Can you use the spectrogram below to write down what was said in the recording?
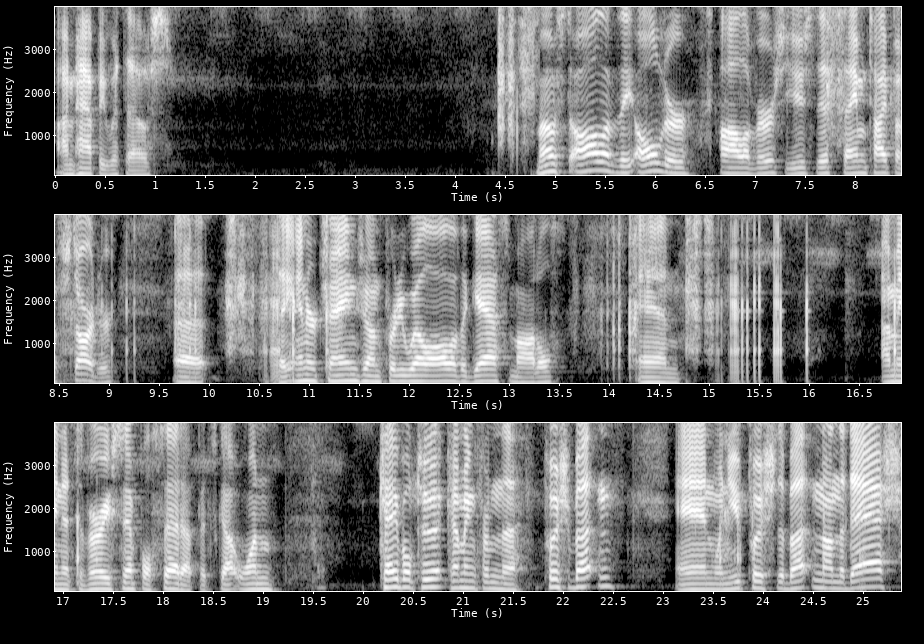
I'm happy with those. Most all of the older Olivers use this same type of starter. Uh, they interchange on pretty well all of the gas models and I mean it's a very simple setup. It's got one cable to it coming from the push button. And when you push the button on the dash,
